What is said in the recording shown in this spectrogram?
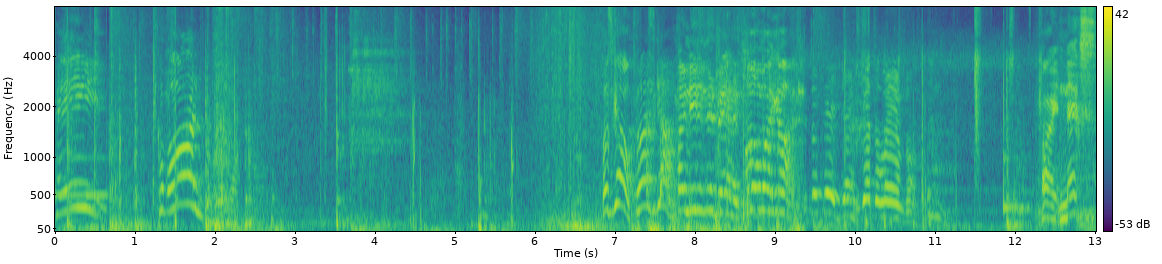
Hey, come on. Let's go. Let's go. I need an advantage. Oh my god. It's okay, James. You got the Lambo. All right, next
